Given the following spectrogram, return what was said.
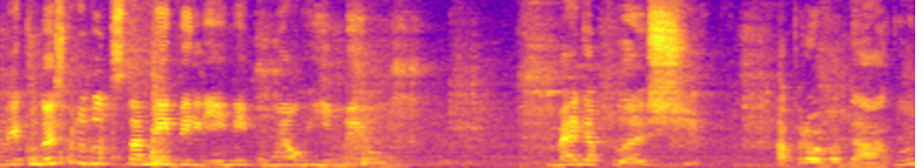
Acabei com dois produtos da Maybelline, um é o rímel Mega Plush, a prova d'água,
